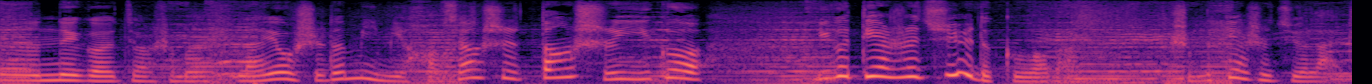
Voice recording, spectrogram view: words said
嗯，那个叫什么《蓝又时的秘密》，好像是当时一个一个电视剧的歌吧？什么电视剧来着？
